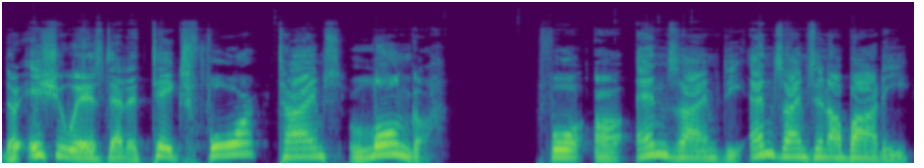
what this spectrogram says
The issue is that it takes four times longer for our enzyme, the enzymes in our body,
